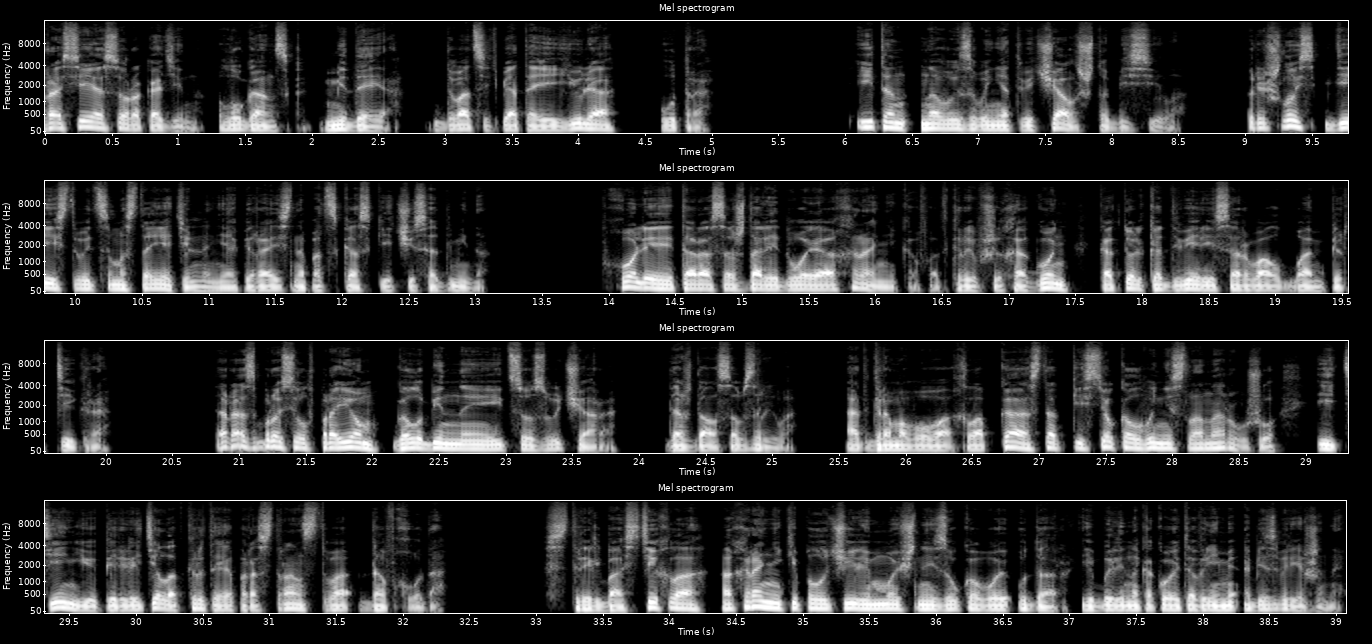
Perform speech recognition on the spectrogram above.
Россия-41, Луганск, Медея, 25 июля, утро. Итан на вызовы не отвечал, что бесило. Пришлось действовать самостоятельно, не опираясь на подсказки чисадмина. В холле Тараса ждали двое охранников, открывших огонь, как только двери сорвал бампер тигра. Тарас бросил в проем голубинное яйцо звучара. Дождался взрыва. От громового хлопка остатки стекол вынесло наружу, и тенью перелетел открытое пространство до входа. Стрельба стихла, охранники получили мощный звуковой удар и были на какое-то время обезврежены.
